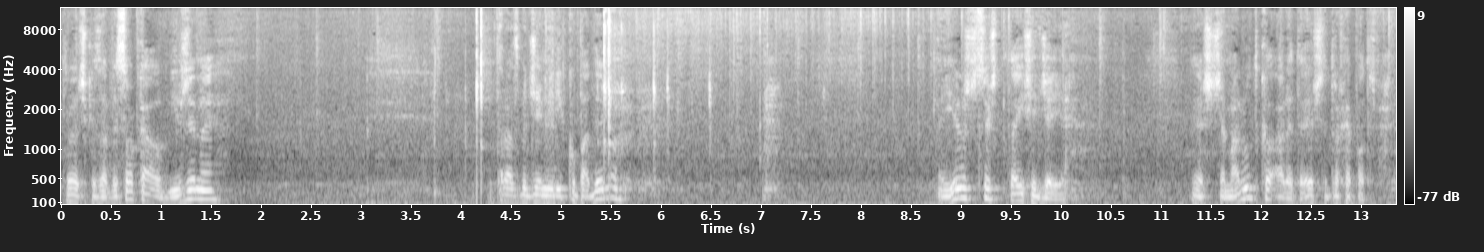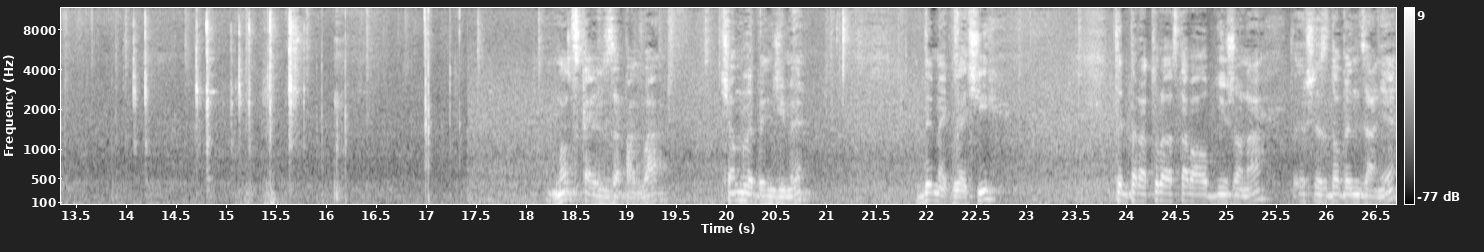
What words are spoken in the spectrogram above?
Troszeczkę za wysoka, obniżymy. Teraz będziemy mieli kupa dymu. I już coś tutaj się dzieje. Jeszcze malutko, ale to jeszcze trochę potrwa. Nocka już zapadła. Ciągle będzimy. Dymek leci. Temperatura została obniżona. To już jest dowędzanie.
